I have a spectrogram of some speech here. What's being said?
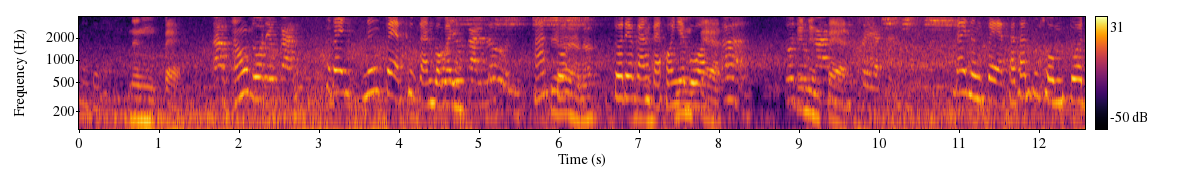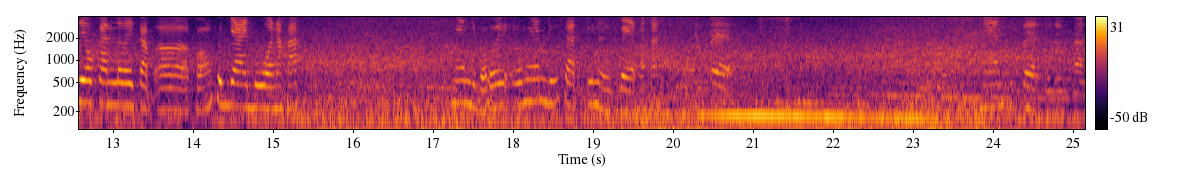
ไม่ตัวไหนหนึ่งแปดอะเอ้าตัวเดียวกันก็ได้หนึ่งแปดคือกันบอกตัวว่าเดียวกันเลยฮะเชื่ตัวอนะตัวเดียวกันกับของยายบัว หนึ่งแปดอ่า ตัวเดียวกันเป็นสิบแปดน่ะได้หนึ่งแปดค่ะท่านผู้ชมตัวเดียวกันเลยกับเอ่อของคุณยายบัวนะคะแม่นอยู่บ่เฮ้ยเออแม่นอยู่สัตว์อยู่หนึ่งแปดนะคะสิบแปดแมนสิบแปดตัวเดียวกัน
